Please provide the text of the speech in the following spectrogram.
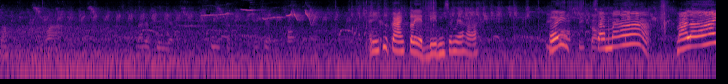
เนาะว่า น่าจะคุยกันคุยกันเสียงในกล้อง อันนี้คือการเกรดดินใช่ไหมคะตีเฮ้ยกรอบตีกรอบซัมเมอร์มาเลย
